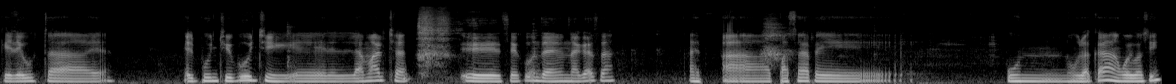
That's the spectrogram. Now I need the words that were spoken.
que le gusta eh, el punchi punchi, el- la marcha, eh, se juntan en una casa a, a pasar eh, un huracán o algo así.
